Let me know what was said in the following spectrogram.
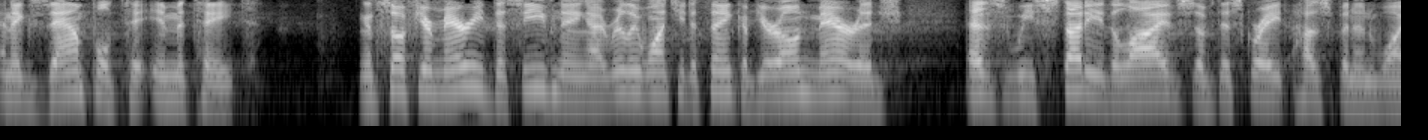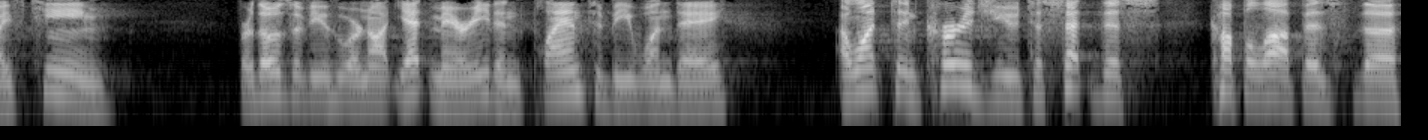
an example to imitate. And so, if you're married this evening, I really want you to think of your own marriage as we study the lives of this great husband and wife team. For those of you who are not yet married and plan to be one day, I want to encourage you to set this couple up as the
